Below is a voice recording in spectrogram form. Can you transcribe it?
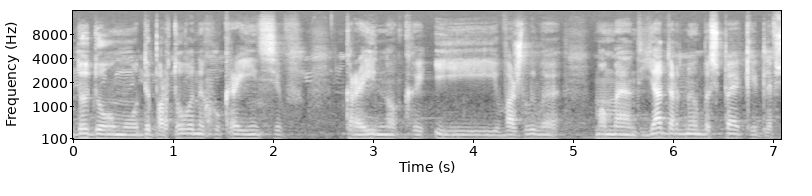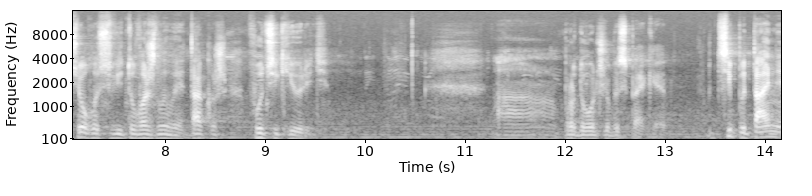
додому, депортованих українців. Країнок і важливий момент ядерної безпеки для всього світу важливий також food security, продовольчої безпеки. Ці питання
